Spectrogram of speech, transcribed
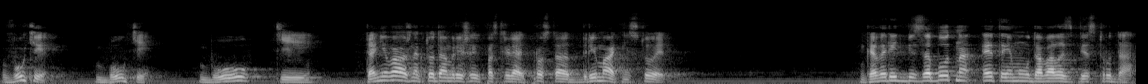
Вуки? Буки. Буки. Да неважно, кто там решит пострелять, просто дремать не стоит. Говорить беззаботно это ему удавалось без труда.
